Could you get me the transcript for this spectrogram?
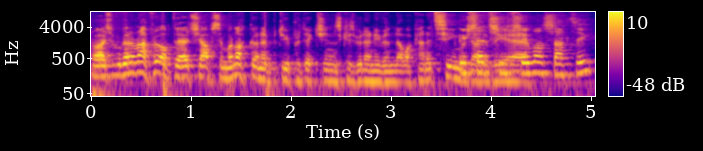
Right, so we're going to wrap it up there, chaps, and we're not going to do predictions because we don't even know what kind of team Who we're going said to be. 2 uh, 2 on Saturday?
